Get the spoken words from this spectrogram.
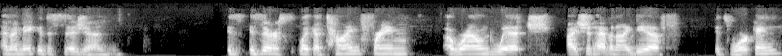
and I make a decision, is, is there like a time frame around which I should have an idea if it's working?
